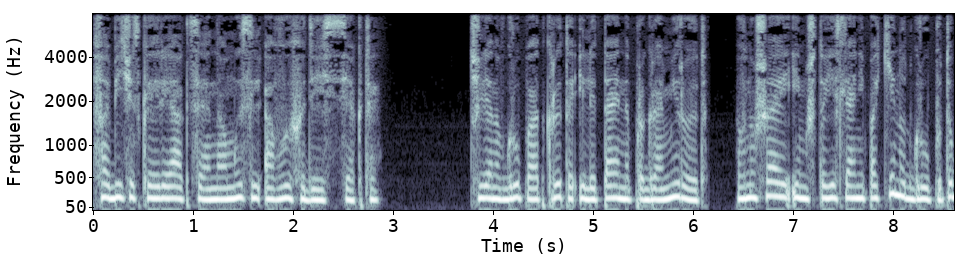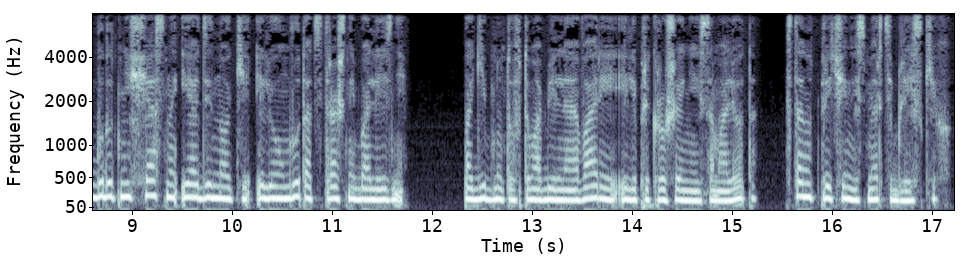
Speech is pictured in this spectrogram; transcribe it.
Фобическая реакция на мысль о выходе из секты. Членов группы открыто или тайно программируют, внушая им, что если они покинут группу, то будут несчастны и одиноки или умрут от страшной болезни, погибнут в автомобильной аварии или при крушении самолета, станут причиной смерти близких.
